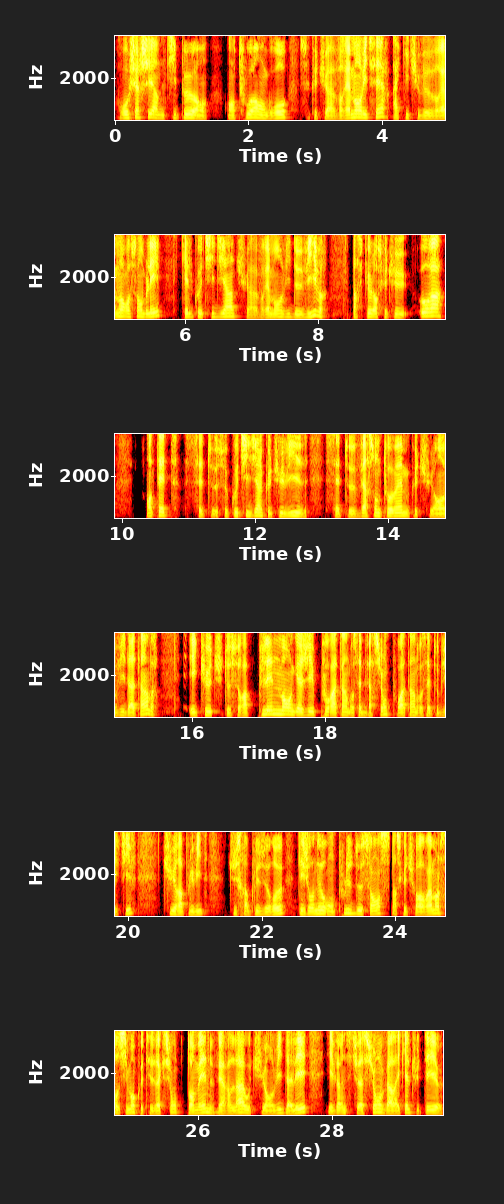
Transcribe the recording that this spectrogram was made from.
rechercher un petit peu en, en toi en gros ce que tu as vraiment envie de faire, à qui tu veux vraiment ressembler, quel quotidien tu as vraiment envie de vivre, parce que lorsque tu auras en tête cette, ce quotidien que tu vises, cette version de toi-même que tu as envie d'atteindre, et que tu te seras pleinement engagé pour atteindre cette version, pour atteindre cet objectif, tu iras plus vite, tu seras plus heureux, tes journées auront plus de sens parce que tu auras vraiment le sentiment que tes actions t'emmènent vers là où tu as envie d'aller et vers une situation vers laquelle tu t'es euh,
